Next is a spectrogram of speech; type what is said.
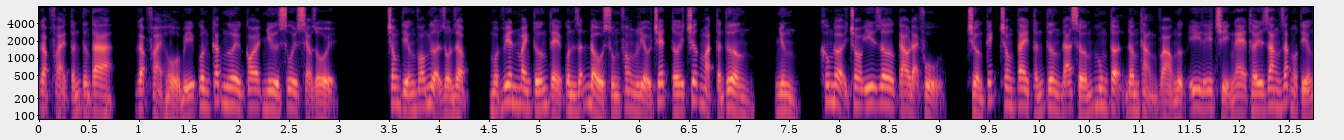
gặp phải tấn tương ta, gặp phải hổ bí quân các ngươi coi như xui xẻo rồi trong tiếng vó ngựa rồn rập một viên manh tướng tể quân dẫn đầu súng phong liều chết tới trước mặt tấn tương, nhưng, không đợi cho y dơ cao đại phủ, trường kích trong tay tấn tương đã sớm hung tận đâm thẳng vào ngực y chỉ nghe thấy răng rắc một tiếng,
